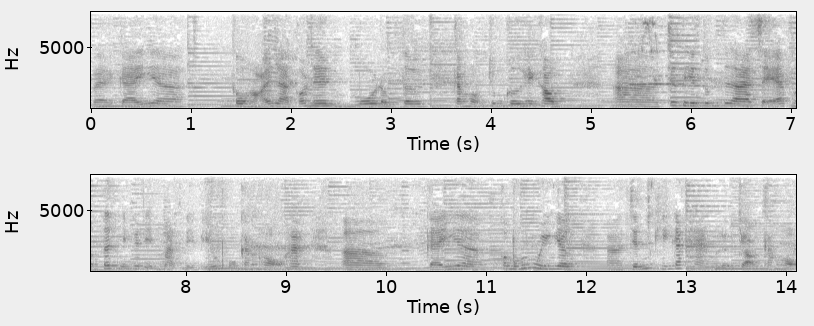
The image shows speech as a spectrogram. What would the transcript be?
về cái uh, câu hỏi là có nên mua đầu tư căn hộ chung cư hay không. À, trước tiên chúng ta sẽ phân tích những cái điểm mạnh, điểm yếu của căn hộ ha. À, cái uh, có bốn nguyên nhân à, chính khiến khách hàng lựa chọn căn hộ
